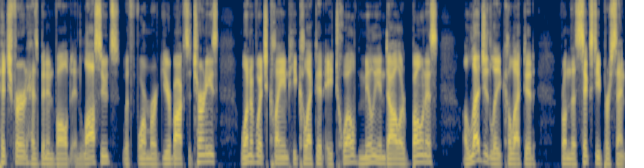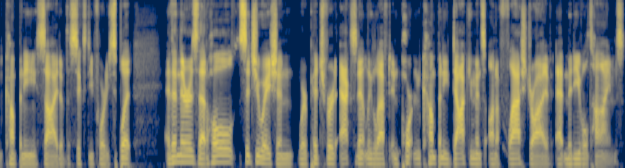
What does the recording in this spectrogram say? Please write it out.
Pitchford has been involved in lawsuits with former Gearbox attorneys, one of which claimed he collected a $12 million bonus, allegedly collected from the 60% company side of the 60 40 split. And then there is that whole situation where Pitchford accidentally left important company documents on a flash drive at medieval times.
